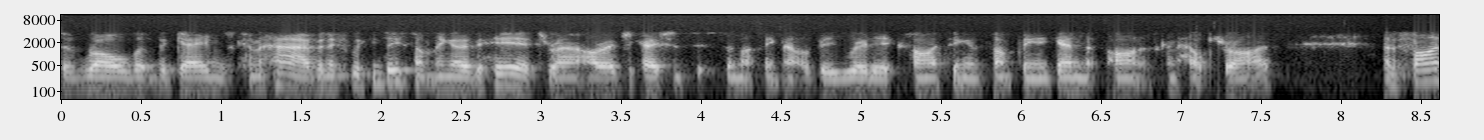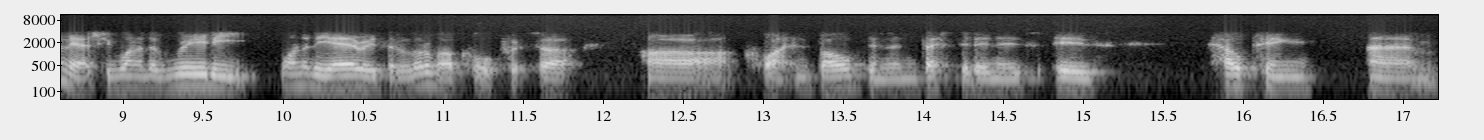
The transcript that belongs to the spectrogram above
the role that the games can have. And if we can do something over here throughout our education system, I think that would be really exciting and something again that partners can help drive. And finally, actually, one of the really one of the areas that a lot of our corporates are are quite involved in and invested in is is helping um,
